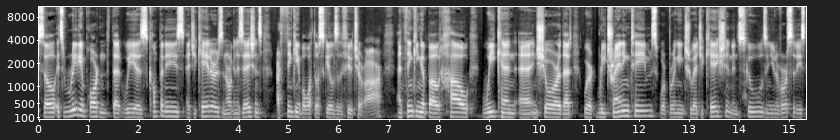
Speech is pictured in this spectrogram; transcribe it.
So it's really important that we as companies, educators, and organizations are thinking about what those skills of the future are and thinking about how we can uh, ensure that we're retraining teams, we're bringing through education in schools and universities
